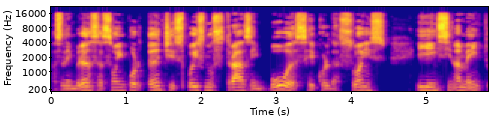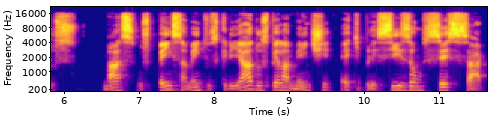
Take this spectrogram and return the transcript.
As lembranças são importantes pois nos trazem boas recordações e ensinamentos. Mas os pensamentos criados pela mente é que precisam cessar.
